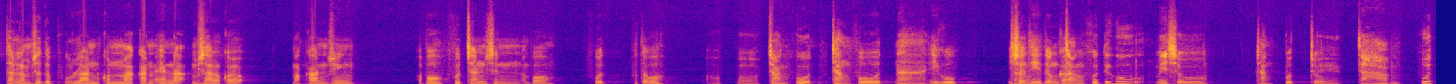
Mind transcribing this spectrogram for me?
dalam satu bulan kon makan enak misal koyo makan sing apa food Johnson apa food food apa Apa? Junk food. junk food. Nah, iku iso Junk- dihitung gak? Junk food iku meso. Junk food, Cuk. Eh, Junk food.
